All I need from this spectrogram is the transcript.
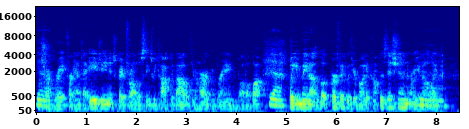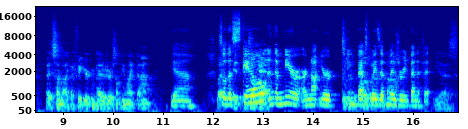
which Yeah. are great for anti-aging. It's great for all those things we talked about with your heart and your brain and blah blah blah. Yeah. But you may not look perfect with your body composition or you know Yeah. like uh, some like a figure competitor or something like that. Yeah. But so the it- scale okay. and the mirror are not your two are- best those ways of not. measuring benefit. Yes.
